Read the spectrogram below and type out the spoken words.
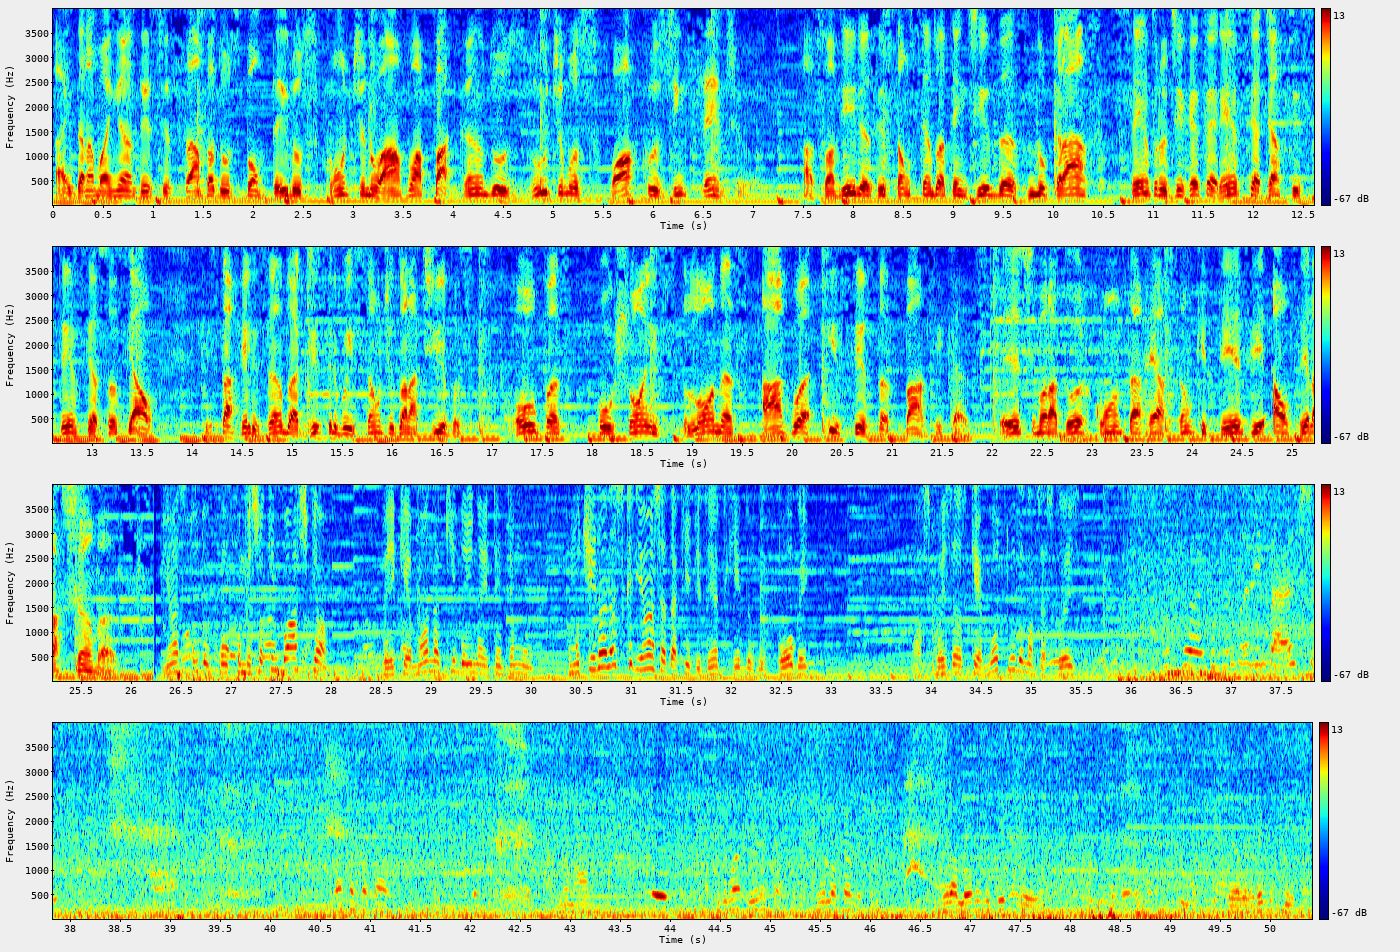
Ainda na manhã deste sábado, os bombeiros continuavam apagando os últimos focos de incêndio. As famílias estão sendo atendidas no CRAS, Centro de Referência de Assistência Social, que está realizando a distribuição de donativos, roupas, colchões, lonas, água e cestas básicas. Este morador conta a reação que teve ao ver as chamas. Criança tudo começou aqui embaixo, aqui, ó. Veio queimando aqui, daí nós tentamos, como tirando as crianças daqui de dentro aqui do, do fogo aí. As coisas queimou tudo as nossas coisas. Foi, começou ali embaixo. Essa é a tua casa. Não é nada. Tá tudo madeira, cara. Começou uma casa aqui. Geralmente é difícil ser. É, é difícil.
